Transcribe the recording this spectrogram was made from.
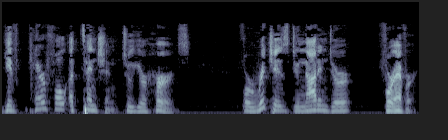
Give careful attention to your herds, for riches do not endure forever,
